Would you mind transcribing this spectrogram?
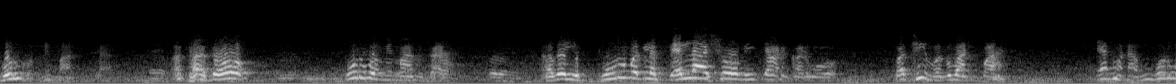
પૂર્વ મીમાંસા. અથવા તો પૂર્વ મીમાંસા. હવે એ પૂર્વ એટલે પેલા શો વિચાર કરવો પછી ભગવાન પાસ એનું નામ પૂર્વ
